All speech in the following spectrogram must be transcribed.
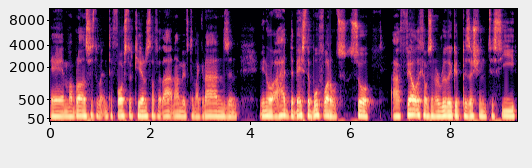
Um, my brother and sister went into foster care and stuff like that, and I moved to my grand's, and you know, I had the best of both worlds. So I felt like I was in a really good position to see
